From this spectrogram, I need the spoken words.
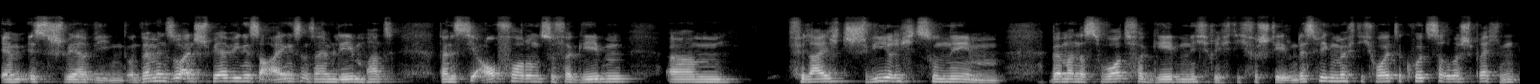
ähm, ist schwerwiegend. Und wenn man so ein schwerwiegendes Ereignis in seinem Leben hat, dann ist die Aufforderung zu vergeben, ähm, vielleicht schwierig zu nehmen, wenn man das Wort vergeben nicht richtig versteht. Und deswegen möchte ich heute kurz darüber sprechen,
